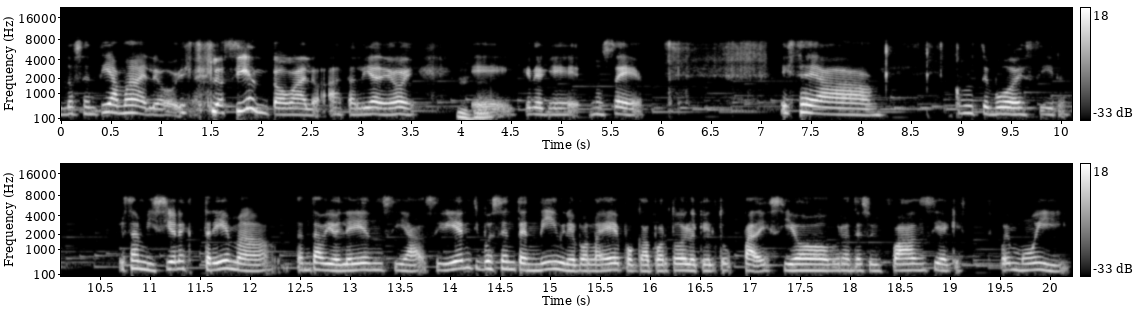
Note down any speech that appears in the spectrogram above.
Lo sentía malo, ¿viste? Lo siento malo hasta el día de hoy. Eh, creo que, no sé, esa, ¿cómo te puedo decir? Esa ambición extrema, tanta violencia, si bien tipo es entendible por la época, por todo lo que él padeció durante su infancia, que fue muy,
